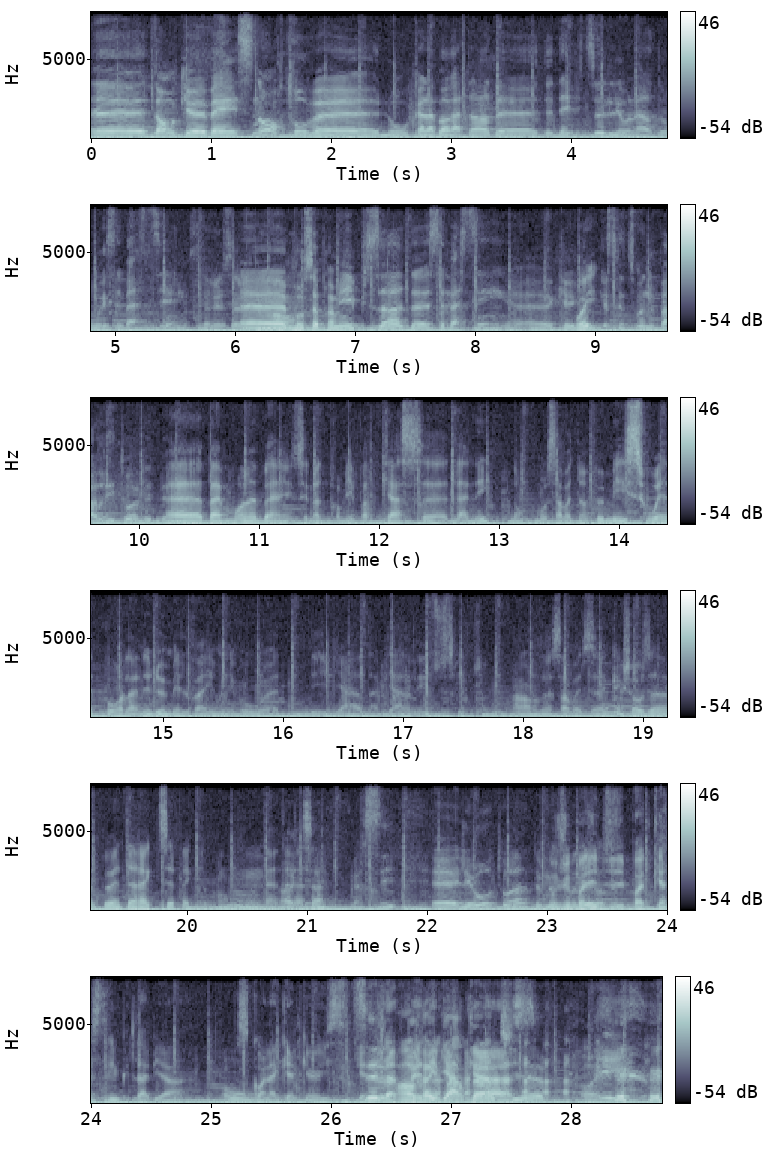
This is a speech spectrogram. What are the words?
Euh, donc, euh, ben, sinon, on retrouve euh, nos collaborateurs de de d'habitude, Leonardo et Sébastien. Euh, pour ce premier épisode, Sébastien, euh, que- Oui. qu'est-ce que tu vas nous parler, toi? Euh, ben moi, ben c'est notre premier podcast euh, de l'année. Donc moi, ça va être un peu mes souhaits pour l'année 2020 au niveau euh, des bières, de la Alors euh, ça va être euh, quelque chose d'un peu interactif avec tout le monde. Mmh, C'est intéressant. Merci. Euh, Léo, toi, de Moi, vas parlé nous du podcasting puis de la bière. Est-ce qu'on a quelqu'un ici qui a en regardant? JF. Oui.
